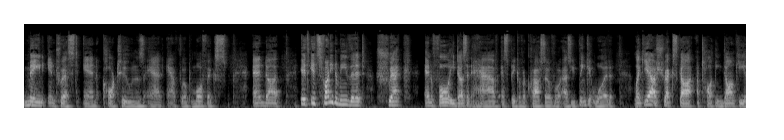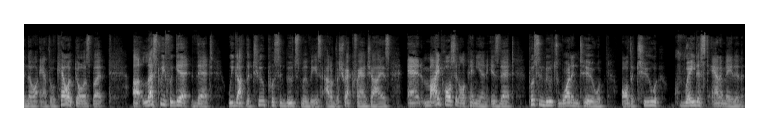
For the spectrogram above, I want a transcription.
main interest in cartoons and anthropomorphics. And uh, it's it's funny to me that Shrek and Foley doesn't have as big of a crossover as you'd think it would. Like, yeah, Shrek's got a talking donkey and there are anthro characters, but uh, lest we forget that we got the two Puss in Boots movies out of the Shrek franchise, and my personal opinion is that Puss in Boots 1 and 2 are the two greatest animated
